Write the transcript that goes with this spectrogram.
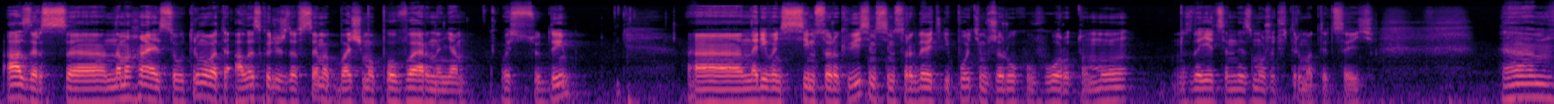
Азерс е, намагається утримувати, але, скоріш за все, ми побачимо повернення ось сюди. е, На рівень 7,48, 7,49 і потім вже руху вгору. Тому, здається, не зможуть втримати цей, ем,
